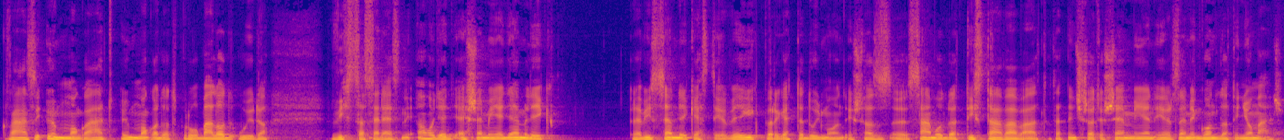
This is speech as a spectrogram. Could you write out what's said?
kvázi önmagát, önmagadat próbálod újra visszaszerezni. Ahogy egy esemény, egy emlék visszaemlékeztél, végigpörgetted úgymond, és az számodra tisztává vált, tehát nincs rajta semmilyen érzelmi gondolati nyomás,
